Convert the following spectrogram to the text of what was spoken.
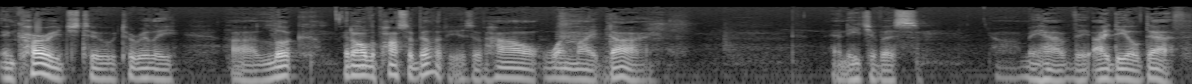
encouraged to, to really uh, look at all the possibilities of how one might die. And each of us uh, may have the ideal death.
